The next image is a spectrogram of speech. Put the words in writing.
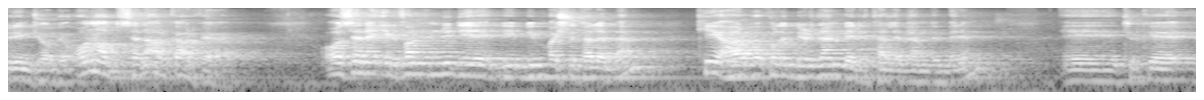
birinci oluyor. 16 sene arka arkaya. O sene İrfan Ünlü diye bir binbaşı talebem ki Harp Okulu birden beri talebemdi benim. Ee, Türkiye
